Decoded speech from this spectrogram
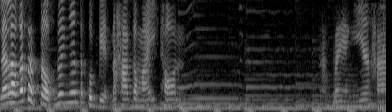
แล้วเราก็จะจบด้วยเงื่อนตะกรุดเบ็ดนะคะ กับไม้อีกท่อนไปอย่างนี้นะคะ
